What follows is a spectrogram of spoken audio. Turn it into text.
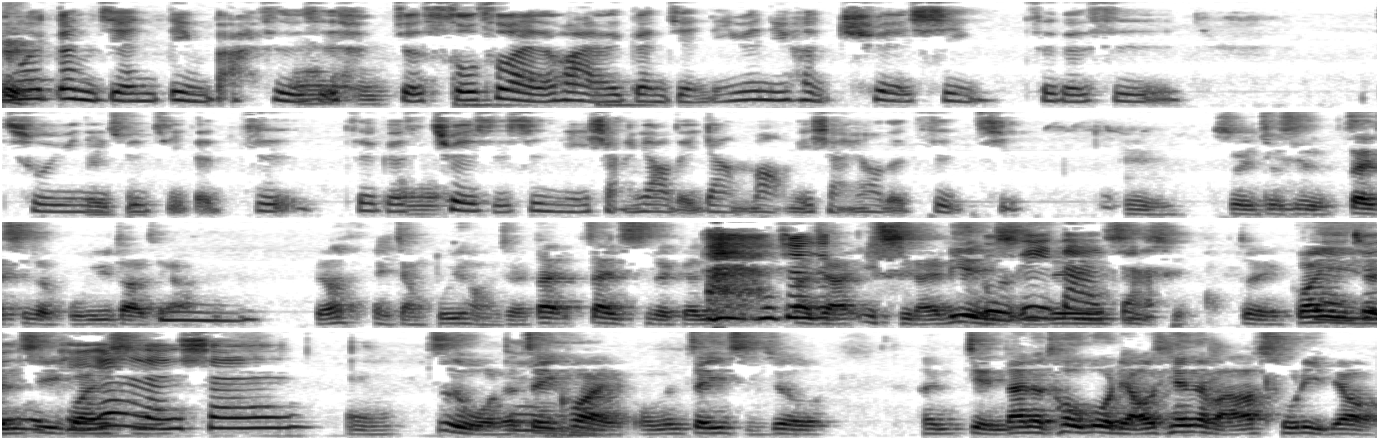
也会更坚定吧，是不是？就说出来的话也会更坚定，因为你很确信这个是属于你自己的字，这个哦确实是你想要的样貌，你想要的自己。嗯，所以就是再次的呼吁大家，嗯，不要哎讲呼吁好像就但再次的跟 大家一起来练鼓习这励大家件事情。对，关于对，就人是体际关系，验人生。嗯，自我的这一块，我们这一集就很简单的透过聊天的把它处理掉了。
